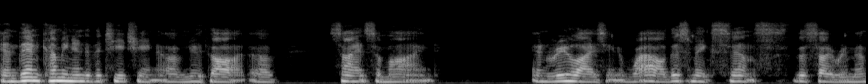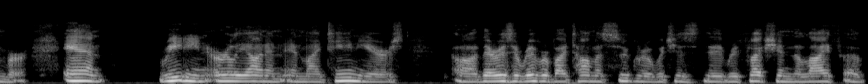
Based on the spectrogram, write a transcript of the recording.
and then coming into the teaching of New Thought, of Science of Mind, and realizing, wow, this makes sense. This I remember. And reading early on in, in my teen years, uh, There is a River by Thomas Sugrue, which is the reflection, the life of,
